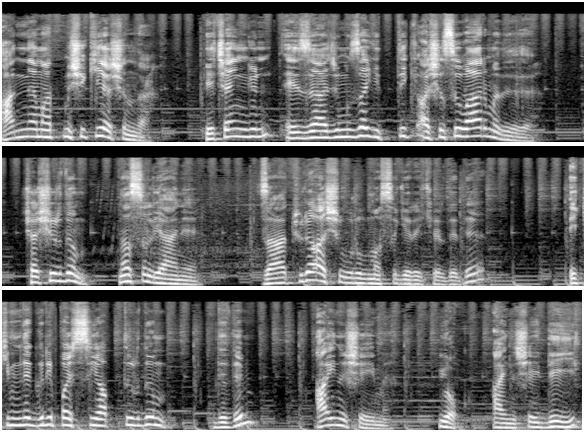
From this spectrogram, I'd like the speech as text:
annem 62 yaşında. Geçen gün eczacımıza gittik aşısı var mı dedi. Şaşırdım. Nasıl yani? Zatüre aşı vurulması gerekir dedi. Ekim'de grip aşısı yaptırdım dedim. Aynı şey mi? Yok, aynı şey değil.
